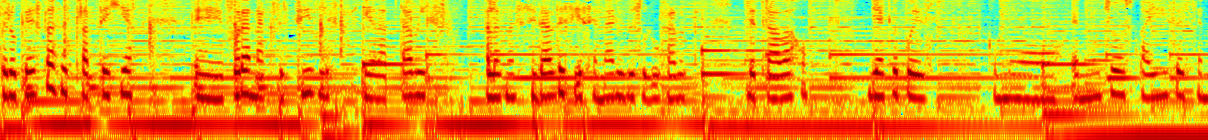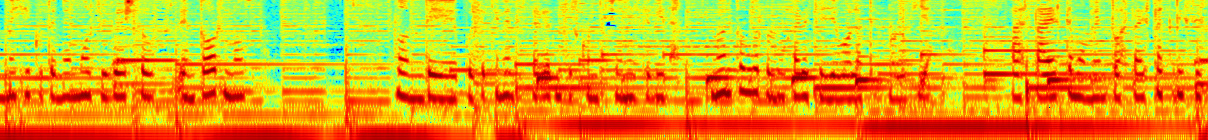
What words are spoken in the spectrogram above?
pero que estas estrategias eh, fueran accesibles y adaptables a las necesidades y escenarios de su lugar de trabajo, ya que pues como en muchos países en México tenemos diversos entornos donde pues se tienen diferentes condiciones de vida. No en todos los lugares se llegó la tecnología hasta este momento, hasta esta crisis.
